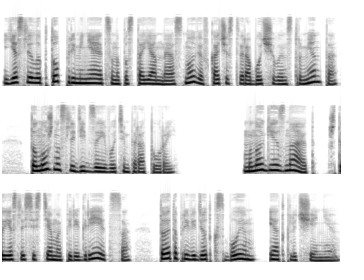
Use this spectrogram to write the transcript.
Если лэптоп применяется на постоянной основе в качестве рабочего инструмента, то нужно следить за его температурой. Многие знают, что если система перегреется, то это приведет к сбоям и отключению.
